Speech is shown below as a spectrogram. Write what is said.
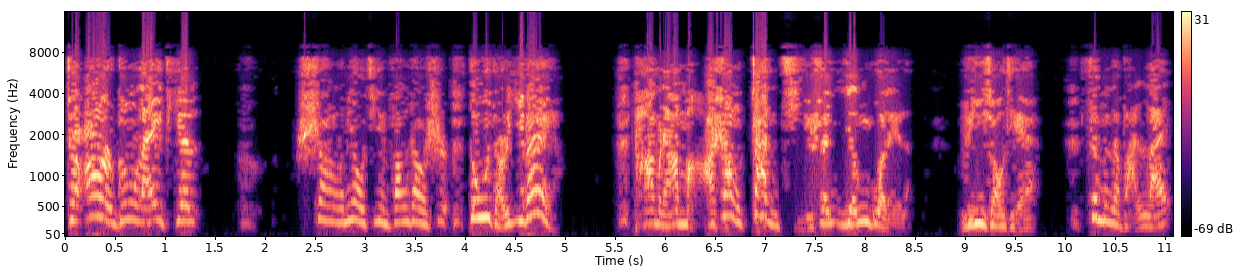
这二更来天。上了庙进方丈室都有点意外呀，他们俩马上站起身迎过来了。林小姐，这么的晚来，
